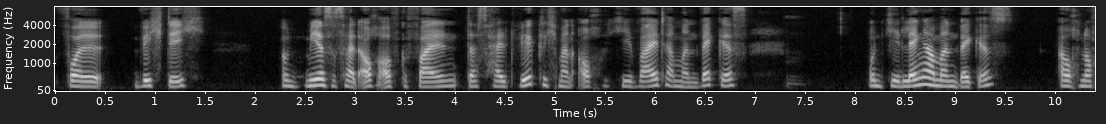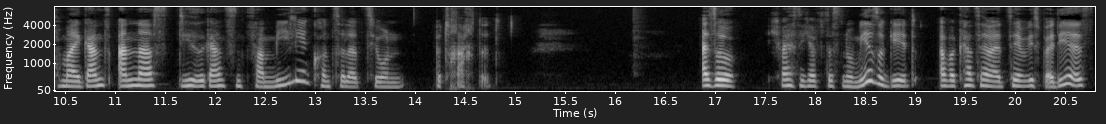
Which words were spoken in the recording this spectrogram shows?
voll wichtig. Und mir ist es halt auch aufgefallen, dass halt wirklich man auch, je weiter man weg ist und je länger man weg ist, auch noch mal ganz anders diese ganzen Familienkonstellationen betrachtet. Also, ich weiß nicht, ob das nur mir so geht, aber kannst ja mal erzählen, wie es bei dir ist.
